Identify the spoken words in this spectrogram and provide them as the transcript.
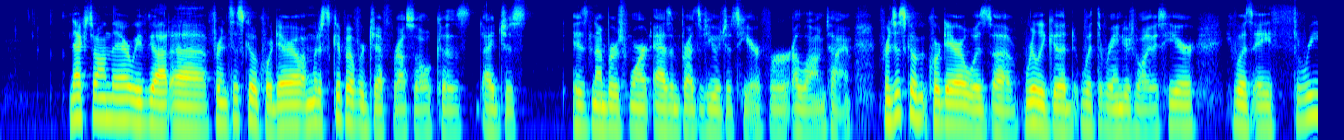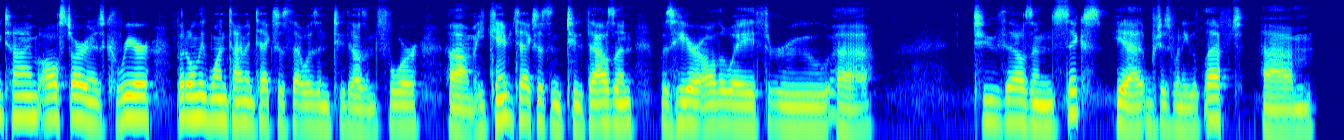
next on there, we've got uh, Francisco Cordero. I'm going to skip over Jeff Russell because I just his numbers weren't as impressive. He was just here for a long time. Francisco Cordero was uh, really good with the Rangers while he was here. He was a three-time All-Star in his career, but only one time in Texas. That was in 2004. Um, he came to Texas in 2000. Was here all the way through uh, 2006. Yeah, which is when he left. Um,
